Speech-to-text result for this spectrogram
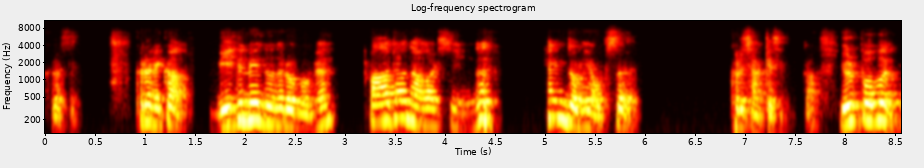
그렇습니다. 그러니까 믿음의 눈으로 보면 빠져나갈 수 있는 행동이 없어요. 그렇지 않겠습니까? 율법은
